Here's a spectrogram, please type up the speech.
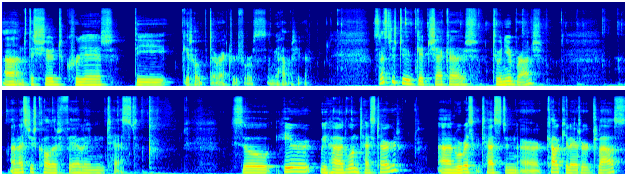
And this should create the GitHub directory for us, and we have it here. So let's just do git checkout to a new branch. And let's just call it failing test. So here we had one test target and we're basically testing our calculator class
